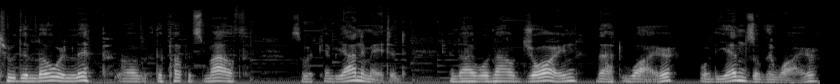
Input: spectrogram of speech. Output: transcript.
to the lower lip of the puppet's mouth so it can be animated. And I will now join that wire, or the ends of the wire,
